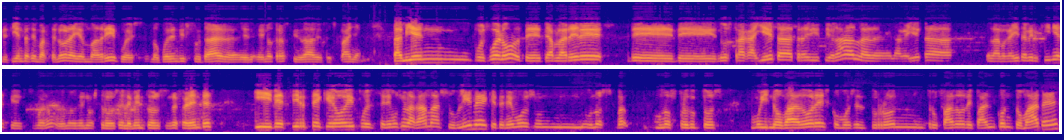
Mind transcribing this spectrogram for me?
de tiendas en Barcelona y en Madrid pues lo pueden disfrutar en, otras ciudades de España. También pues bueno te, hablaré de, de, nuestra galleta tradicional la, galleta la galleta Virginia que es bueno uno de nuestros elementos referentes. Y decirte que hoy pues tenemos una gama sublime, que tenemos unos, unos productos muy innovadores como es el turrón trufado de pan con tomate.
